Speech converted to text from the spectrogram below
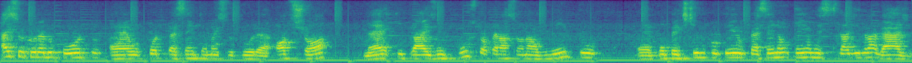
A estrutura do porto, é, o Porto Pecém tem uma estrutura offshore, né, que traz um custo operacional muito é, competitivo, porque o Pecém não tem a necessidade de dragagem.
